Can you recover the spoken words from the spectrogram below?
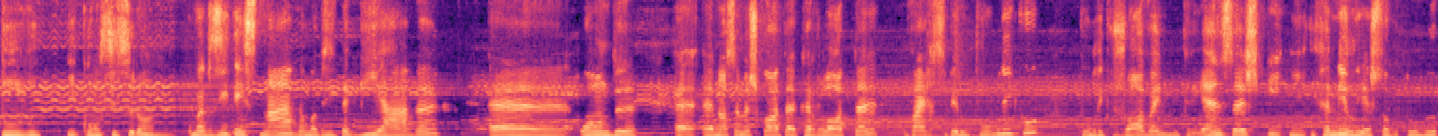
tudo e com Cicerone. Uma visita encenada, uma visita guiada, uh, onde a, a nossa mascota Carlota vai receber o público público jovem, crianças e, e, e, famílias, sobretudo,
